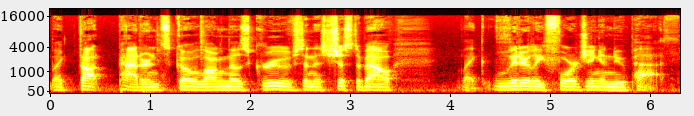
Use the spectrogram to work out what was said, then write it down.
like thought patterns, go along those grooves, and it's just about like literally forging a new path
